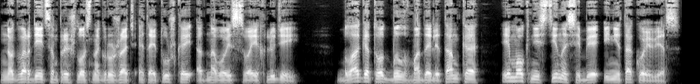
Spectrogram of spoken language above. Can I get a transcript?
но гвардейцам пришлось нагружать этой тушкой одного из своих людей, благо тот был в модели танка и мог нести на себе и не такой вес.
